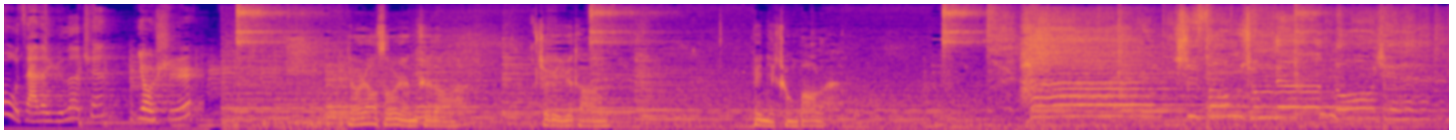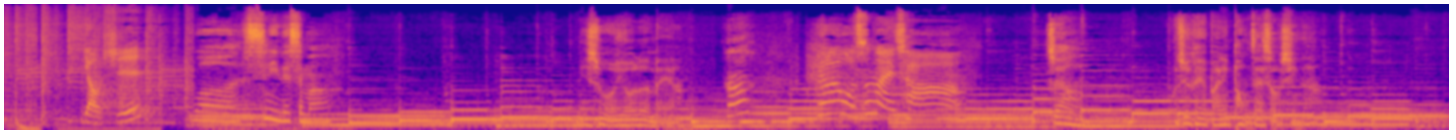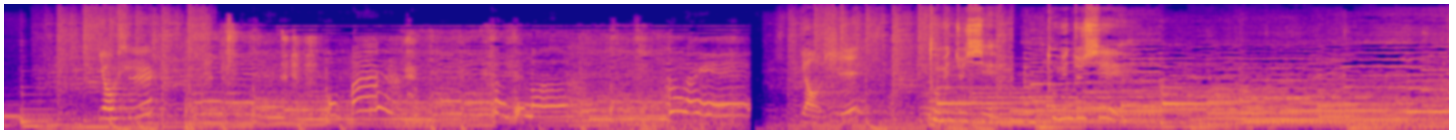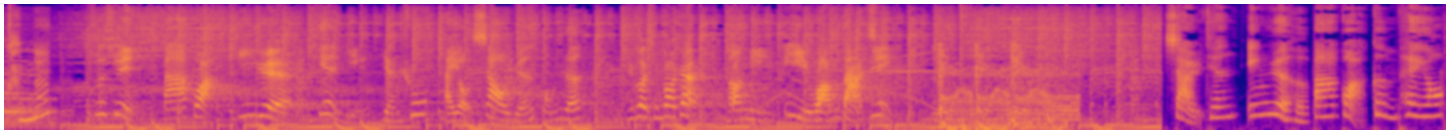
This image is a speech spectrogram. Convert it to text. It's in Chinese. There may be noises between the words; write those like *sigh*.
复杂的娱乐圈，有时要让所有人知道，这个鱼塘被你承包了。是风中的诺言。有时我是你的什么？你是我优乐美啊，啊，原来我是奶茶啊。这样我就可以把你捧在手心了。有时오빠 하지마 사랑해 有时 도민준 씨, 도민준 씨 갔나?资讯、八卦、音乐、电影、演出，还有校园红人，娱乐情报站，帮你一网打尽。下雨天，音乐和八卦更配哦。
